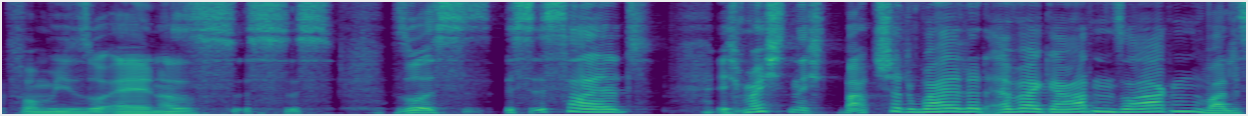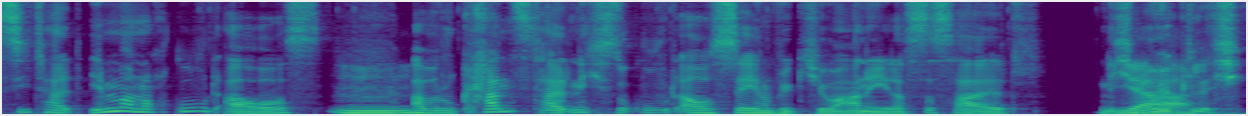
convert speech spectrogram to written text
Vom visuellen. Also es, es ist so, es, es ist halt. Ich möchte nicht Budget Violet Evergarden sagen, weil es sieht halt immer noch gut aus, Mhm. aber du kannst halt nicht so gut aussehen wie Kiwani. Das ist halt nicht Ja. möglich.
